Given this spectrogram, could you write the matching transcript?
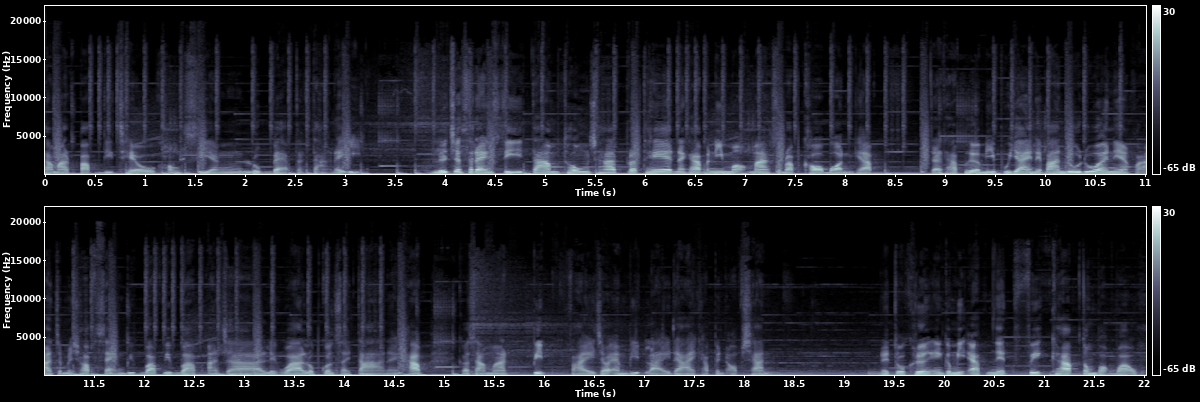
สามารถปรับดีเทลของเสียงรูปแบบต่างๆ ได้อีก หรือจะแสดงสีตามธงชาติประเทศนะครับ อันนี้เหมาะมากสำหรับคอบอลครับ แต่ถ้าเผื่อมีผู้ใหญ่ในบ้านดูด้วยเนี่ยเขาอาจจะไม่ชอบแสงวิบวับวิบวับอาจจะเรียกว่ารบกวนสายตานะครับ ก็สามารถปิดไฟเจ้า Ambient Light ได้ครับเป็นออปชันในตัวเครื่องเองก็มีแอป Netflix ครับ ต้องบอกว่า โอ้โห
